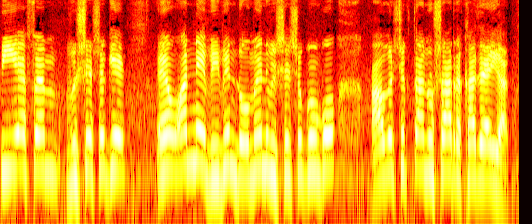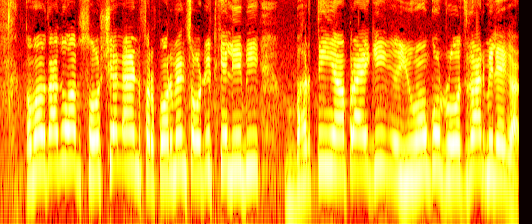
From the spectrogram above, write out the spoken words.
पीएफएम विशेषज्ञ एवं अन्य विभिन्न डोमेन विशेषज्ञों को आवश्यकता अनुसार रखा जाएगा। तो मैं बता दूँ, अब सोशल एंड परफॉर्मेंस ऑडिट के लिए भी भर्ती यहाँ पर आएगी, युवाओं को रोज़गार मिलेगा।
